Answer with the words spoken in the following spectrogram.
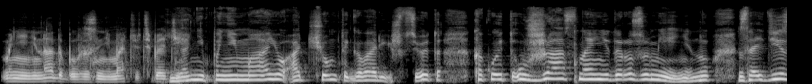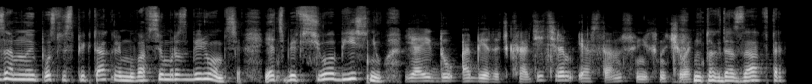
Мне не надо было занимать у тебя деньги. Я не понимаю, о чем ты говоришь. Все это какое-то ужасное недоразумение. Ну, зайди за мной после спектакля, мы во всем разберемся. Я тебе все объясню. Я иду обедать к родителям и останусь у них ночевать. Ну, тогда завтра.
